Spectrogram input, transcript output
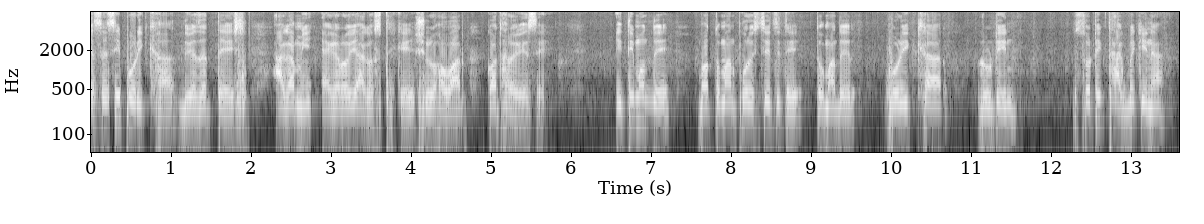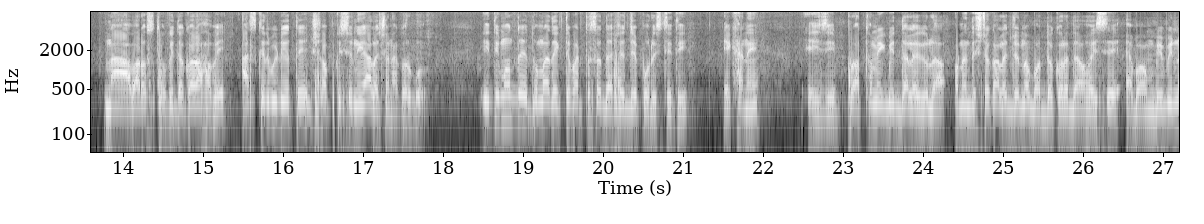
এসএসসি পরীক্ষা দু হাজার তেইশ আগামী এগারোই আগস্ট থেকে শুরু হওয়ার কথা রয়েছে। ইতিমধ্যে বর্তমান পরিস্থিতিতে তোমাদের পরীক্ষার রুটিন সঠিক থাকবে কি না না আবারও স্থগিত করা হবে, আজকের ভিডিওতে সব কিছু নিয়ে আলোচনা করব। ইতিমধ্যে তোমরা দেখতে পারতেছো দেশের যে পরিস্থিতি, এখানে এই যে প্রাথমিক বিদ্যালয়গুলো অনির্দিষ্টকালের জন্য বদ্ধ করে দেওয়া হয়েছে এবং বিভিন্ন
